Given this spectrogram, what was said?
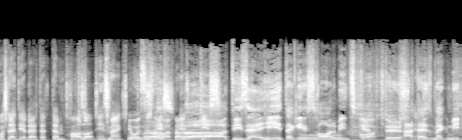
Most letérdeltettem. Hallod? Nézd meg. Jó összezavartam. Nézd, kész. Ah, 17,32. Hát ez meg mi?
